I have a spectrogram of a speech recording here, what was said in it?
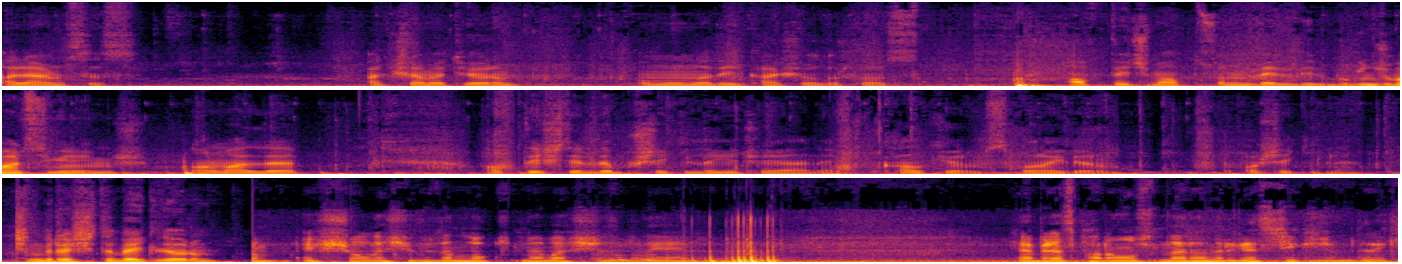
alarmsız. Akşam yatıyorum. Umurumda değil kaç olursa olsun. Hafta içi mi hafta sonu belli değil. Bugün cumartesi günüymüş. Normalde hafta işleri de bu şekilde geçiyor yani. Kalkıyorum spora gidiyorum. O şekilde. Şimdi Reşit'i bekliyorum. Eşşoğlu eşek yüzden lok tutmaya başlayacağız burada yani. Ya biraz param olsun da runner gaz çekeceğim direkt.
